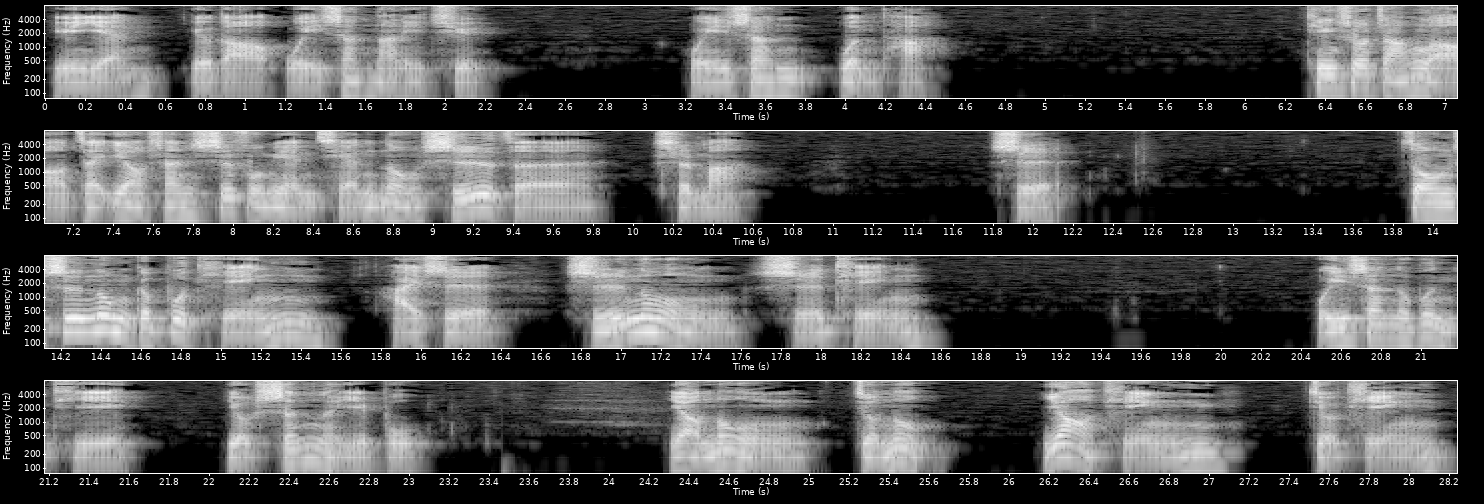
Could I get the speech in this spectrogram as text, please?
云岩又到维山那里去。维山问他：“听说长老在药山师傅面前弄狮子，是吗？”“是。”总是弄个不停，还是时弄时停？维山的问题又深了一步。要弄就弄，要停就停。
